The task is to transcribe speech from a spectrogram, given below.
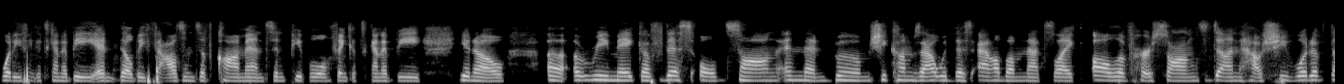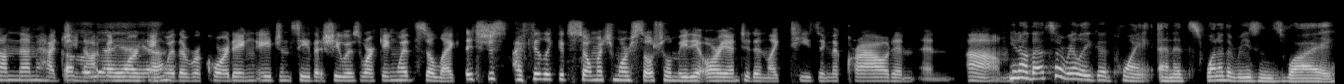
what do you think it's going to be and there'll be thousands of comments and people will think it's going to be you know a, a remake of this old song and then boom she comes out with this album that's like all of her songs done how she would have done them had she Oh, not yeah, been yeah, working yeah. with a recording agency that she was working with so like it's just i feel like it's so much more social media oriented and like teasing the crowd and and um You know, that's a really good point, And it's one of the reasons why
